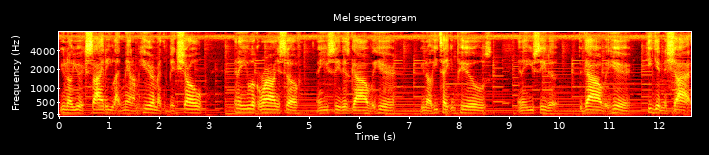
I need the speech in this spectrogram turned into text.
you know, you're excited, you're like, man, I'm here, I'm at the big show, and then you look around yourself and you see this guy over here, you know, he taking pills, and then you see the the guy over here, he getting a shot,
